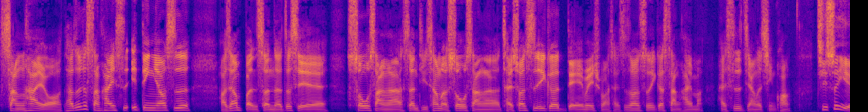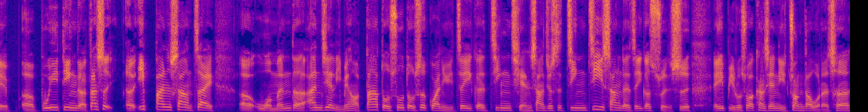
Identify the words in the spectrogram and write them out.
伤害哦，他这个伤害是一定要是好像本身的这些受伤啊，身体上的受伤啊，才算是一个 damage 嘛，才是算是一个伤害嘛，还是这样的情况？其实也呃不一定的，但是呃一般上在呃我们的案件里面哈，大多数都是关于这个金钱上，就是经济上的这个损失。诶，比如说康贤你撞到我的车，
